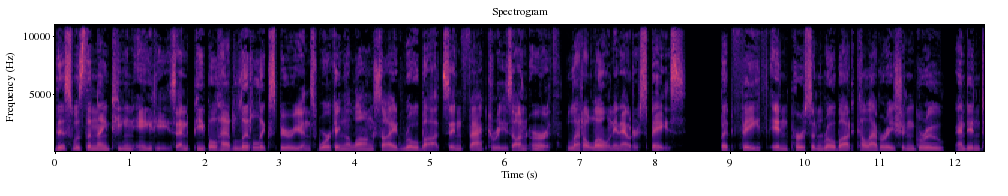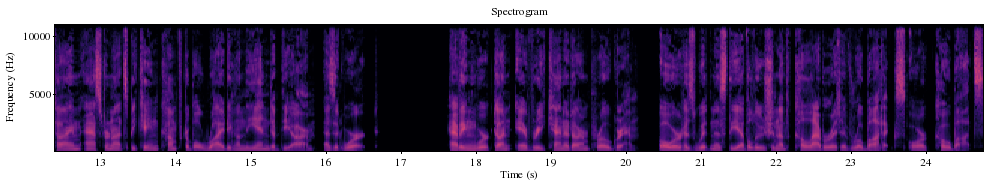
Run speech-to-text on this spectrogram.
This was the 1980s, and people had little experience working alongside robots in factories on Earth, let alone in outer space. But faith in person robot collaboration grew, and in time, astronauts became comfortable riding on the end of the arm as it worked. Having worked on every Canadarm program, Ower has witnessed the evolution of collaborative robotics, or cobots,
